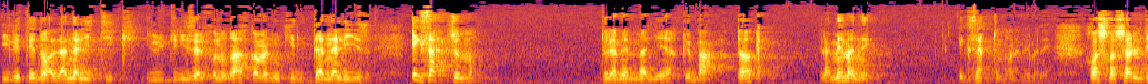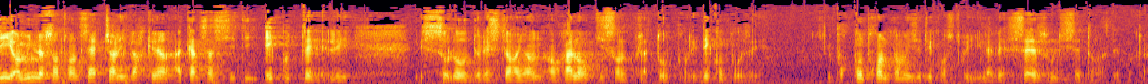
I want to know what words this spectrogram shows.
Il était dans l'analytique. Il utilisait le phonographe comme un outil d'analyse. Exactement de la même manière que Bartok, la même année. Exactement la même année. Ross Russell dit en 1937, Charlie Parker à Kansas City écoutait les, les solos de Lester Young en ralentissant le plateau pour les décomposer. pour comprendre comment ils étaient construits. Il avait 16 ou 17 ans à cette époque-là.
